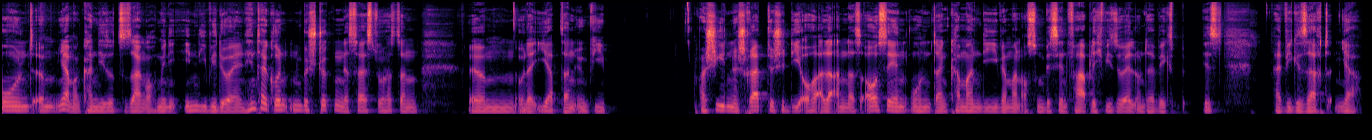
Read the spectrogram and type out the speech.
Und ähm, ja, man kann die sozusagen auch mit individuellen Hintergründen bestücken. Das heißt, du hast dann, ähm, oder ihr habt dann irgendwie verschiedene Schreibtische, die auch alle anders aussehen und dann kann man die, wenn man auch so ein bisschen farblich visuell unterwegs ist, halt wie gesagt, ja,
